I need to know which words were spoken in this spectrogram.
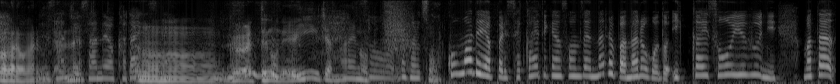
わかるわかるみたいなね。33年は硬いですね、うんうんうん。ぐーってのでいいじゃないの。そう。だからここまでやっぱり世界的な存在になればなるほど一回そういうふうにまた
